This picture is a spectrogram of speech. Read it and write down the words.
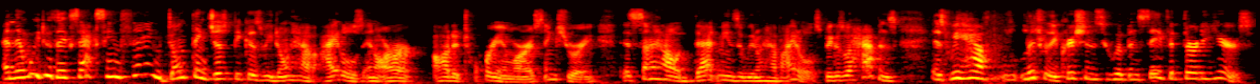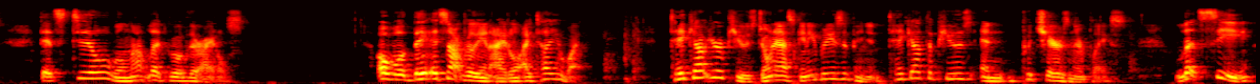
And then we do the exact same thing. Don't think just because we don't have idols in our auditorium or our sanctuary that somehow that means that we don't have idols. Because what happens is we have literally Christians who have been saved for 30 years that still will not let go of their idols. Oh, well, they, it's not really an idol. I tell you what. Take out your pews. Don't ask anybody's opinion. Take out the pews and put chairs in their place. Let's see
